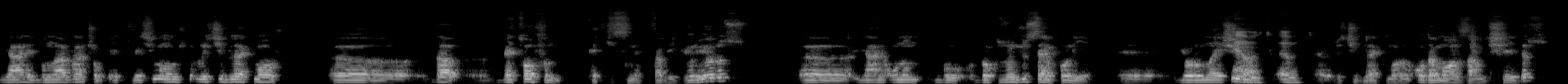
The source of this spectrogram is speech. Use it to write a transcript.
yani bunlardan çok etkileşim olmuştur. Richie Blackmore e, da Beethoven etkisini tabii görüyoruz. E, yani onun bu 9. senfoniyi e, yorumlayışı evet, da evet. E, Richie Blackmore'un o da muazzam bir şeydir.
